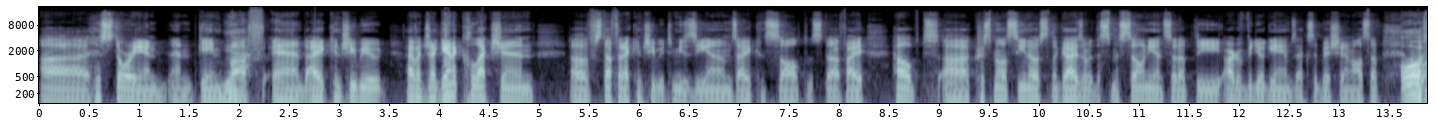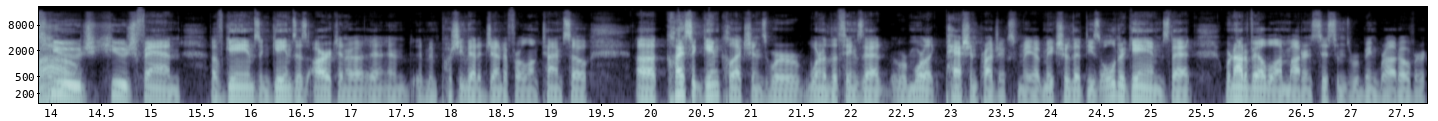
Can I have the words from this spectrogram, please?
uh, historian and game buff, and I contribute. I have a gigantic collection of stuff that I contribute to museums. I consult with stuff. I helped uh, Chris Melissinos and the guys over at the Smithsonian set up the Art of Video Games exhibition and all stuff. I'm a Awesome. huge, huge fan of games and games as art, and, uh, and, and been pushing that agenda for a long time. So, uh, classic game collections were one of the things that were more like passion projects for me. I'd make sure that these older games that were not available on modern systems were being brought over.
